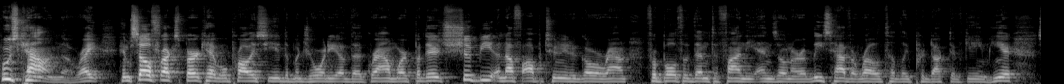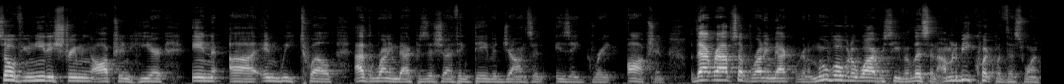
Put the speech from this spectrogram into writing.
Who's counting though, right? Himself, Rex Burkhead will probably see the majority of the groundwork, but there should be enough opportunity to go around for both of them to find the end zone or at least have a relatively productive game here. So if you need a streaming option here in uh, in week 12 at the running back position, I think David Johnson is a great option. But that wraps up running back. We're gonna move over to wide receiver. Listen, I'm gonna be quick with this one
